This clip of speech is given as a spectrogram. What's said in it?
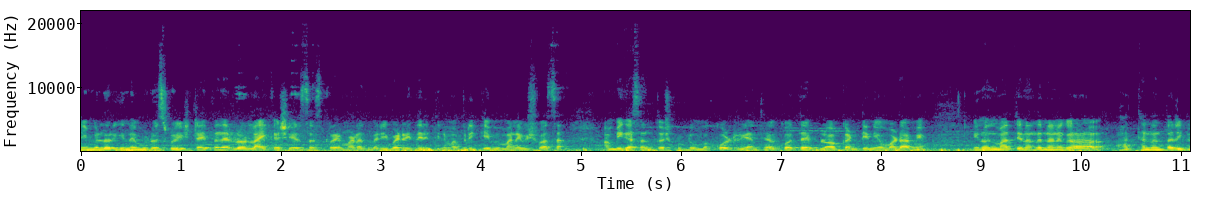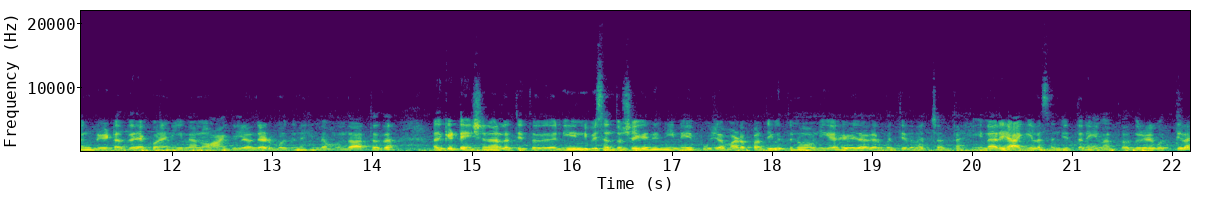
ನಿಮ್ಮೆಲ್ಲರಿಗಿಂತ ವೀಡಿಯೋಸ್ಗಳು ಇಷ್ಟ ಆಯ್ತು ಅಂದ್ರೆ ಎಲ್ಲರೂ ಲೈಕ್ ಶೇರ್ ಸಬ್ಸ್ಕ್ರೈಬ್ ಮಾಡೋದು ಮರಿಬೇಡ್ರಿ. ಇದೇ ರೀತಿ ನಿಮ್ಮ ಪ್ರೀತಿ, ಅಭಿಮಾನ, ವಿಶ್ವಾಸ, ಅಂಬಿಗಾ ಸಂತೋಷ್ ಕುಟುಂಬ ಕೊಡ್ರಿ ಅಂತ ಹೇಳ್ಕೊತ ಬ್ಲಾಗ್ ಕಂಟಿನ್ಯೂ ಮಾಡಾಮಿ. ಇನ್ನೊಂದು ಮಾತೇನಂದ್ರೆ ನನಗೆ ಹತ್ತು ಹನ್ನೊಂದು ತಾರೀಕು ಹಂಗೆ ಡೇಟ್ ಅದ ಯಾಕೋ ನಾನು ಇನ್ನೂ ಆಗಿಲ್ಲ. ಒಂದು ಎರಡು, ಮೂರು ದಿನ ಹಿಂದೆ ಮುಂದೆ ಆಗ್ತದ. ಅದಕ್ಕೆ ಟೆನ್ಷನ್ ಅಲ್ಲತ್ತಿತ್ತದ ನೀನು ಭೀ ಸಂತೋಷ ಆಗಿದೆ ನೀನೇ ಪೂಜೆ ಮಾಡಪ್ಪ ಅಂತ ಇವತ್ತು ಅವನಿಗೆ ಹೇಳಿದ ಅಗರಬತ್ತಿ ಅದು ಹಚ್ಚಂತ ಏನಾರೇ ಆಗಿಲ್ಲ, ಸಂಜೀತನೇ ಏನಂತಂದ್ರೆ ಗೊತ್ತಿಲ್ಲ.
